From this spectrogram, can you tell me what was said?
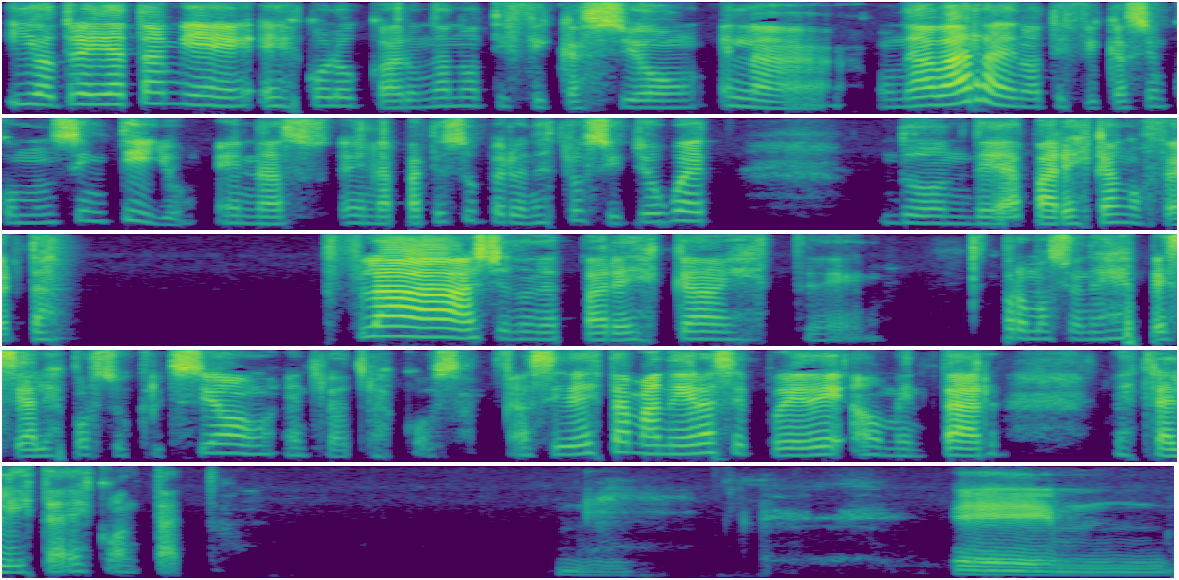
Y otra idea también es colocar una notificación, en la, una barra de notificación como un cintillo en la, en la parte superior de nuestro sitio web, donde aparezcan ofertas flash, donde aparezcan este, promociones especiales por suscripción, entre otras cosas. Así de esta manera se puede aumentar nuestra lista de contactos. Em,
